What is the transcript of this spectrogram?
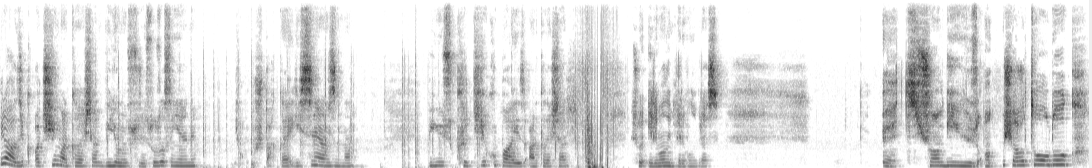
Birazcık açayım arkadaşlar. Videonun süresi uzasın yani. 3 dakikaya geçsin en azından. 1142 kupayız arkadaşlar. Şöyle elime alayım telefonu biraz. Evet şu an 1166 olduk.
